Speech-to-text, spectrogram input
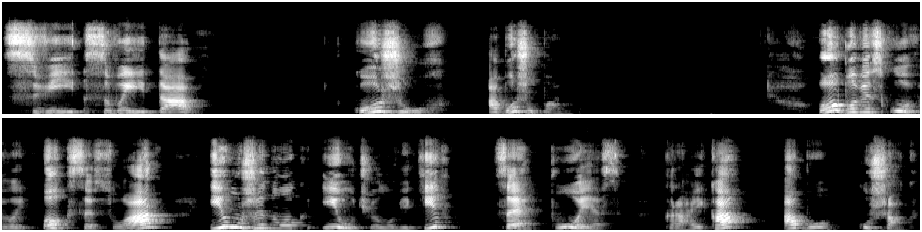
сві, свита, кожух або жупан. Обов'язковий аксесуар і у жінок, і у чоловіків це пояс, крайка або кушак.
